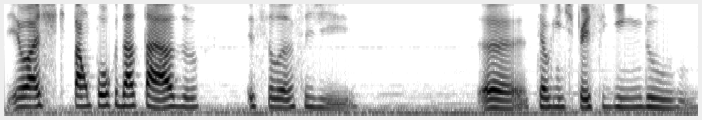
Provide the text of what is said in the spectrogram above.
eu acho que tá um pouco datado esse lance de uh, ter alguém te perseguindo,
